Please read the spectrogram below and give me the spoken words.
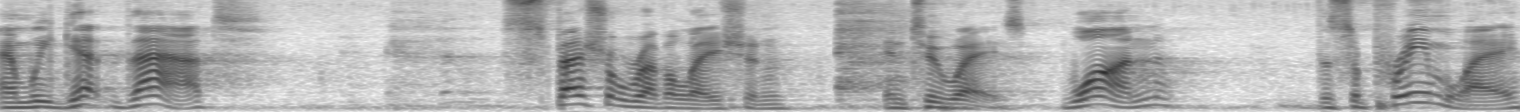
And we get that special revelation in two ways. One, the supreme way,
